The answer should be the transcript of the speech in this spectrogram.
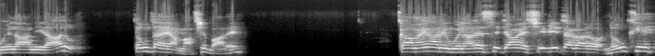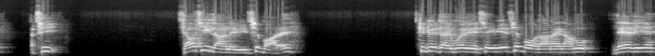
ဝင်လာနေတာလို့သုံးသပ်ရမှာဖြစ်ပါတယ်။ကာမိုင်းကနေဝင်လာတဲ့စစ်ကြောင်းရဲ့ရှေ့ပြေးတပ်ကတော့လုံးခင်းအထိရောက်ရှိလာနေပြီဖြစ်ပါတယ်။ထိတွေ့တိုက်ပွဲတွေအချိန်ပြေးဖြစ်ပေါ်လာနိုင်တာမို့လေပြင်း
